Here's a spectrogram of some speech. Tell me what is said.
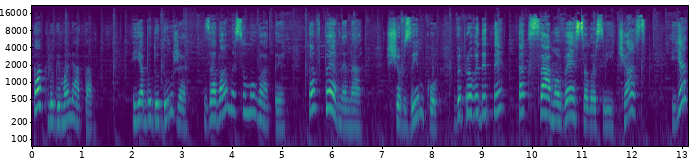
Так, любі малята, я буду дуже за вами сумувати та впевнена, що взимку ви проведете так само весело свій час, як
